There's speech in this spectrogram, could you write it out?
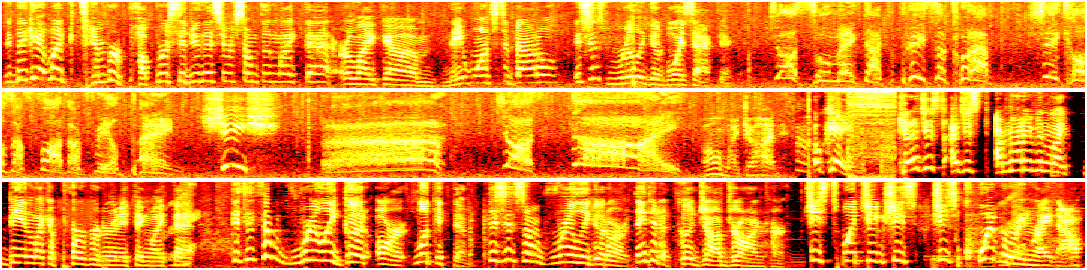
Did they get like Timber Puppers to do this or something like that? Or like um, Nate wants to battle? It's just really good voice acting. Just to make that piece of crap she calls a father feel pain! Sheesh. Ah, just die! Oh my god. Okay, can I just, I just, I'm not even like being like a pervert or anything like that. This is some really good art. Look at them. This is some really good art. They did a good job drawing her. She's twitching. She's, she's quivering right now.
